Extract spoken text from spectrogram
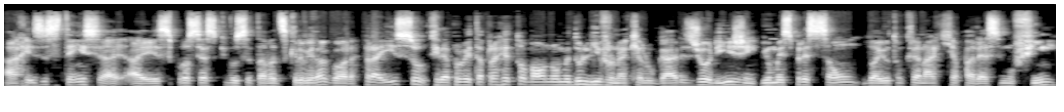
a resistência a esse processo que você estava descrevendo agora. Para isso, queria aproveitar para retomar o nome do livro, né, que é Lugares de Origem, e uma expressão do Ailton Krenak que aparece no fim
